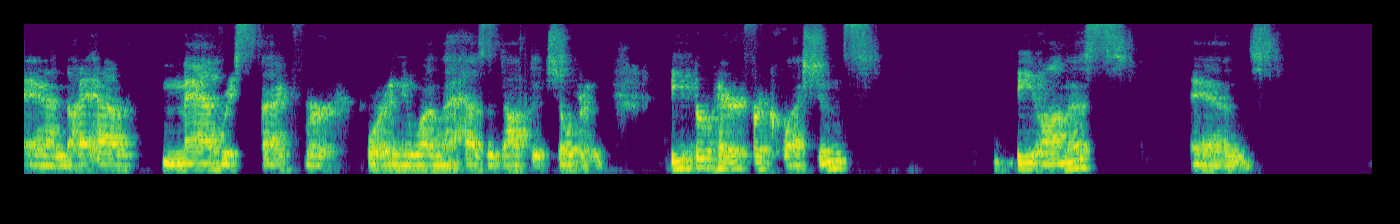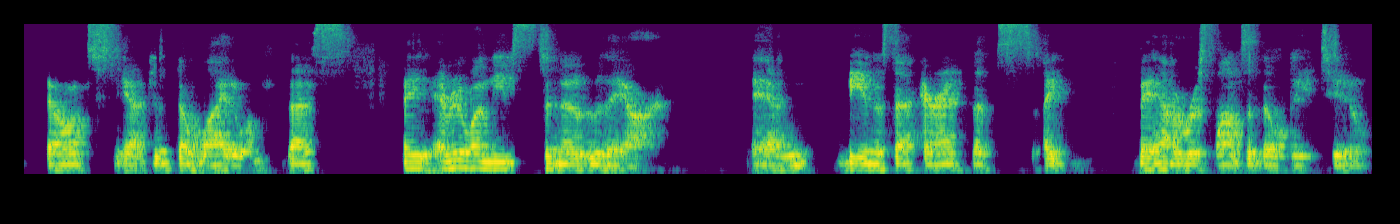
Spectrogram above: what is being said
And I have mad respect for, for anyone that has adopted children. Be prepared for questions, be honest, and don't, yeah, just don't lie to them. That's, they, everyone needs to know who they are. And being a step parent, that's, I, they have a responsibility to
